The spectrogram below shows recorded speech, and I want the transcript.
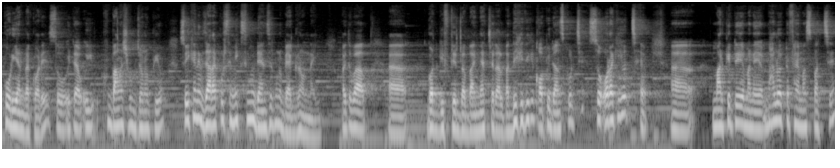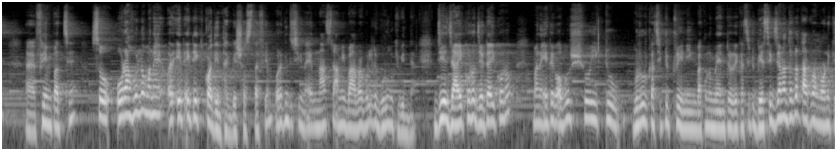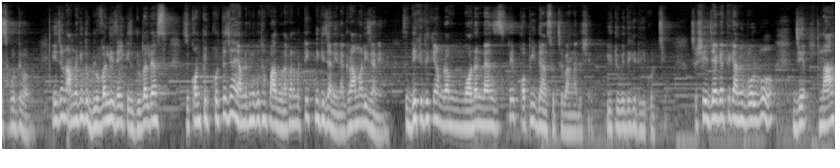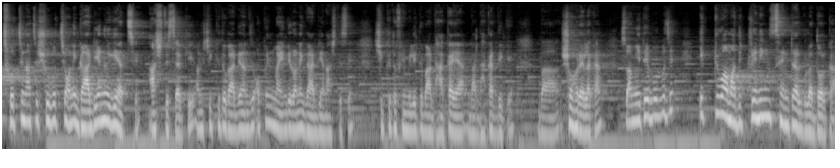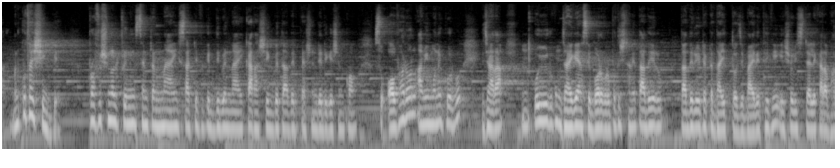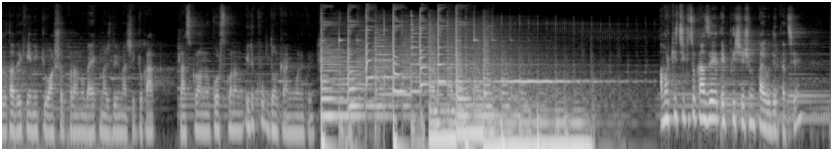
কোরিয়ানরা করে সো এটা ওই খুব বাংলাদেশে খুব জনপ্রিয়। সো এখানে যারা করছে ম্যাক্সিমাম ড্যান্সের কোনো ব্যাকগ্রাউন্ড নাই। হয়তো বা গড গিফটেড বা বাই ন্যাচারাল বা দেখে দেখে কপি ডান্স করছে। সো ওরা কি হচ্ছে? মার্কেটে মানে ভালো একটা ফেমাস পাচ্ছে ফেম পাচ্ছে। সো ওরা হলো মানে এটা কদিন থাকবে সস্তা ফেম ওরা কিন্তু ঠিক না। নাচটা আমি বারবার বলি, এটা গুরুমুখী বিদ্যা যে যাই করো যেটাই করো মানে এটাকে অবশ্যই একটু গুরুর কাছে একটু ট্রেনিং বা কোনো মেন্টরের কাছে একটু বেসিক জানা দরকার, তারপর আমরা অনেক কিছু করতে পারব। এই জন্য আমরা কিন্তু গ্লোবালি যাই গ্লোবাল ড্যান্স কম্পিট করতে যাই, আমরা কিন্তু কোথাও পারব না। কারণ আমরা টেকনিকই জানি না গ্রামারই জানি না। তো দেখে দেখে আমরা মডার্ন ড্যান্সে কপি ড্যান্স হচ্ছে বাংলাদেশে ইউটিউবে দেখে দেখে করছি। তো সেই জায়গা থেকে আমি বলব যে নাচ হচ্ছে, নাচের শুরু হচ্ছে, অনেক গার্ডিয়ানও এগিয়ে যাচ্ছে, আসতেছে আর কি। অনেক শিক্ষিত গার্ডিয়ান আছে ওপেন মাইন্ডের অনেক গার্ডিয়ান আসতেছে, শিক্ষিত ফ্যামিলিতে বা ঢাকায়, বা ঢাকার দিকে, বা শহর এলাকার। সো আমি এটাই বলব যে একটু আমাদের ট্রেনিং সেন্টারগুলো দরকার। মানে কোথায় শিখবে? প্রফেশনাল ট্রেনিং সেন্টার নাই সার্টিফিকেট দিবে নাই, কারা শিখবে তাদের প্যাশন ডেডিকেশন কম। সো ওভারঅল আমি মনে করব যারা ওই রকম জায়গায় আছে, বড় বড় প্রতিষ্ঠানে, তাদের তাদের এটা একটা দায়িত্ব যে বাইরে থেকে এইসব স্টাইলে কারা ভালো তাদেরকে এনে একটু ওয়ার্কশপ করানো বা এক মাস, দুই মাস একটু ক্লাস করানো কোর্স করানো, এটা খুব দরকার আমি মনে করি। আমার কিছু কিছু কাজের এপ্রিসিয়েশন পাই ওদের কাছে।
